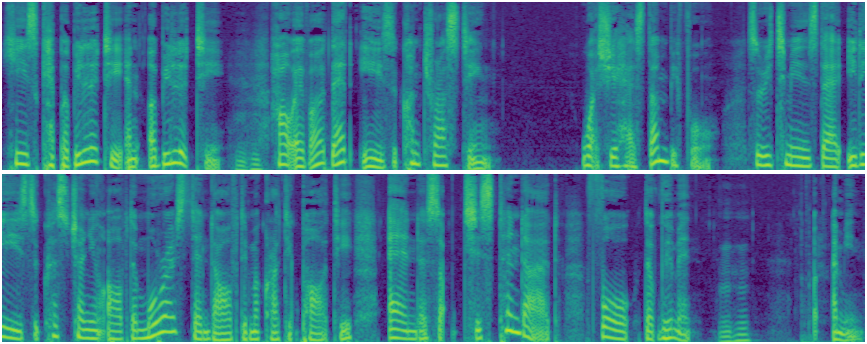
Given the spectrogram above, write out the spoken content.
his capability and ability. However that is contrasting what she has done before. So which means that it is questioning of the moral standard of Democratic Party and such standard for the women. I mean,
